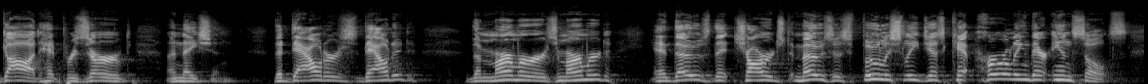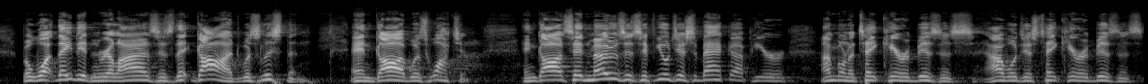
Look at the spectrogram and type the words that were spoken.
God had preserved a nation. The doubters doubted, the murmurers murmured, and those that charged Moses foolishly just kept hurling their insults. But what they didn't realize is that God was listening and God was watching. And God said, Moses, if you'll just back up here, I'm going to take care of business. I will just take care of business.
